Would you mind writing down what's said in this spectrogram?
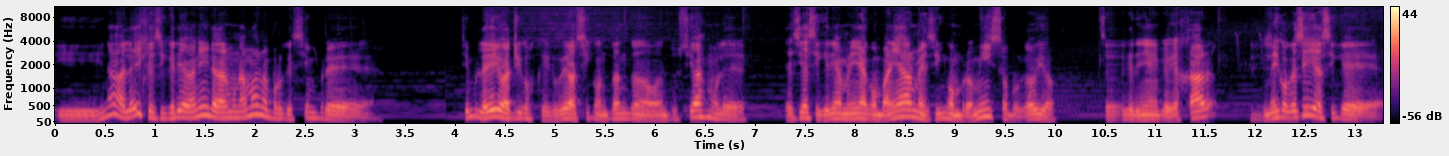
Y nada, le dije si quería venir a darme una mano porque siempre, siempre le digo a chicos que veo así con tanto entusiasmo, le, decía si querían venir a acompañarme sin compromiso, porque obvio sé que tenían que viajar. Y me dijo que sí, así que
